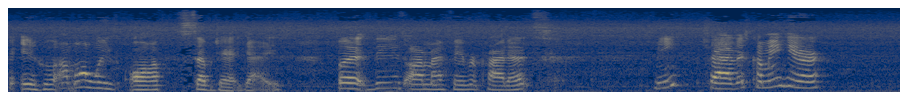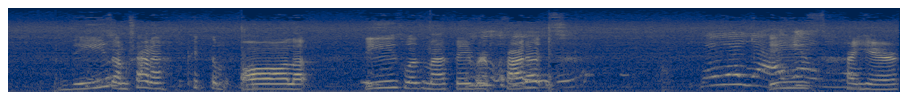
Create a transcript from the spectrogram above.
But anywho, I'm always off subject, guys. But these are my favorite products. Me, Travis, come in here these i'm trying to pick them all up. These was my favorite products these right here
